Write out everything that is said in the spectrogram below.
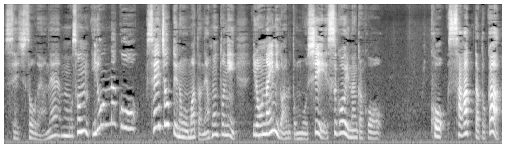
成長、そうだよね。もうそん、いろんなこう、成長っていうのもまたね、本当にいろんな意味があると思うし、すごいなんかこう、こう、下がったとか、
